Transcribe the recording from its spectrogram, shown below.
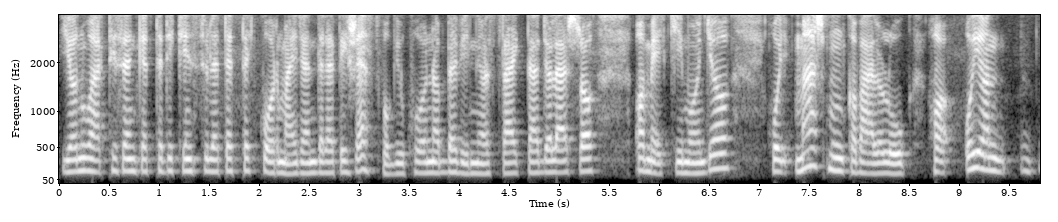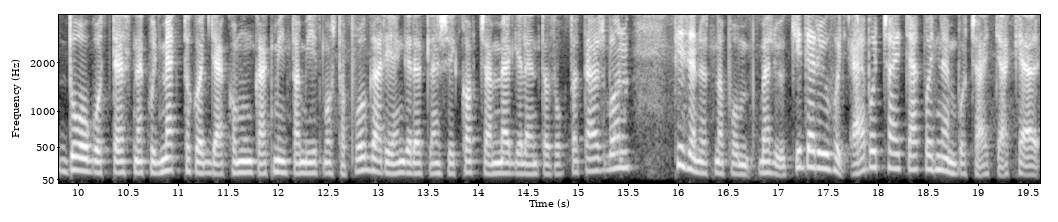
Január 12-én született egy kormányrendelet, és ezt fogjuk holnap bevinni a sztrájktárgyalásra, amely kimondja, hogy más munkavállalók, ha olyan dolgot tesznek, hogy megtagadják a munkát, mint ami itt most a polgári engedetlenség kapcsán megjelent az oktatásban, 15 napon belül kiderül, hogy elbocsátják, vagy nem bocsátják el.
